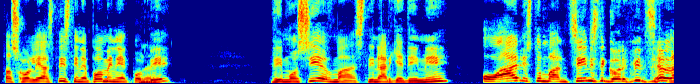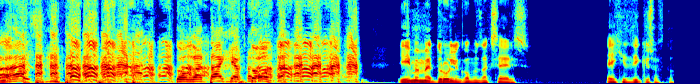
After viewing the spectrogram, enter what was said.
θα σχολιαστεί στην επόμενη εκπομπή. Ναι. Δημοσίευμα στην Αργεντινή. Ο Άρης του Μαντσίνη στην κορυφή της Ελλάδας. το γατάκι αυτό. Είμαι με ντρούλινγκ όμως, να ξέρεις. Έχει δίκιο σε αυτό.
